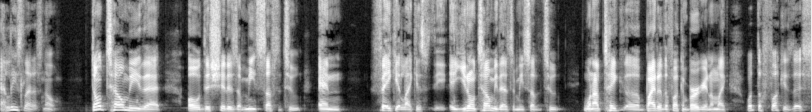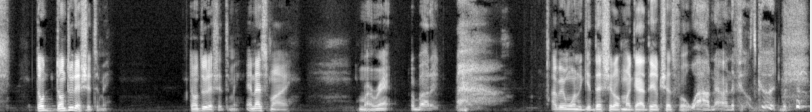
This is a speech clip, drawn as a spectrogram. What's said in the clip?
at least let us know. Don't tell me that oh this shit is a meat substitute and fake it like it's you don't tell me that it's a meat substitute when I take a bite of the fucking burger and I'm like, what the fuck is this? Don't don't do that shit to me. Don't do that shit to me. And that's my my rant about it. I've been wanting to get that shit off my goddamn chest for a while now, and it feels good.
